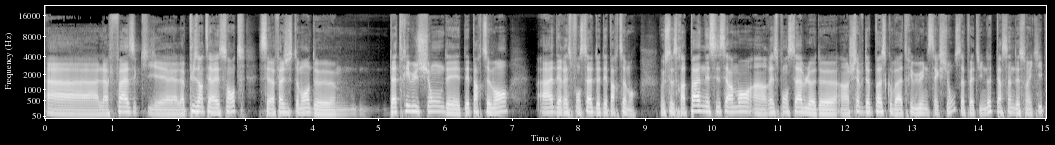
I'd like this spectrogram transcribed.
à la phase qui est la plus intéressante, c'est la phase justement d'attribution des départements à des responsables de département. Donc ce ne sera pas nécessairement un responsable, de, un chef de poste qu'on va attribuer une section, ça peut être une autre personne de son équipe,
